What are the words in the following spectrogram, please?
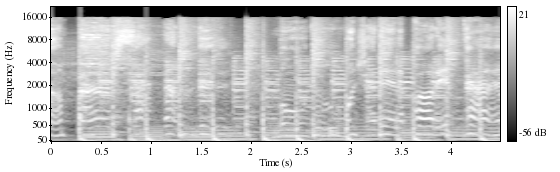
밤 사람들 모두 원샷에나 버리타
